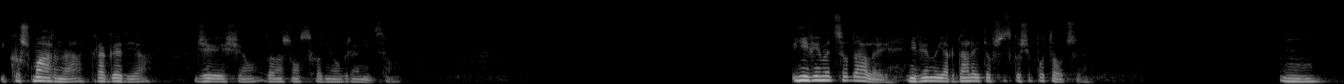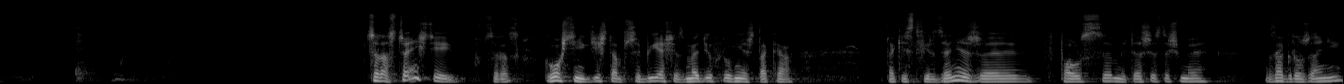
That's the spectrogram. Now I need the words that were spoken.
i koszmarna tragedia dzieje się za naszą wschodnią granicą. I nie wiemy, co dalej. Nie wiemy, jak dalej to wszystko się potoczy. Mm. Coraz częściej, coraz głośniej gdzieś tam przebija się z mediów również taka takie stwierdzenie, że w Polsce my też jesteśmy zagrożeni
